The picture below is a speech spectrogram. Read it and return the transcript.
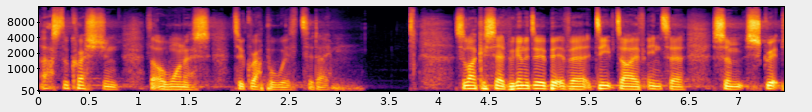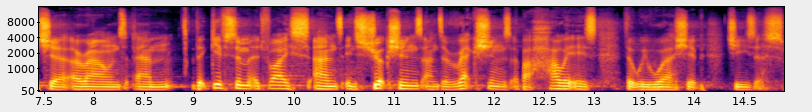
That's the question that I want us to grapple with today. So, like I said, we're going to do a bit of a deep dive into some scripture around um, that gives some advice and instructions and directions about how it is that we worship Jesus.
